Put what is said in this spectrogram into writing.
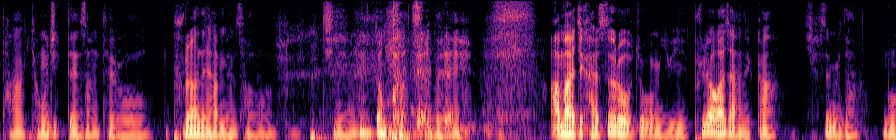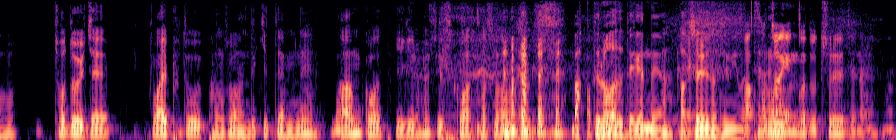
다 경직된 상태로 불안해하면서 좀 진행했던 것 같은데 아마 이제 갈수록 조금 입이 풀려가지 않을까 싶습니다. 뭐 저도 이제 와이프도 방송 안 듣기 때문에 마음껏 얘기를 할 수 있을 것 같아서 막 들어가도 되겠네요. 박철희 막 선생님한테. 사적인 거 노출해도 되나요? 어?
